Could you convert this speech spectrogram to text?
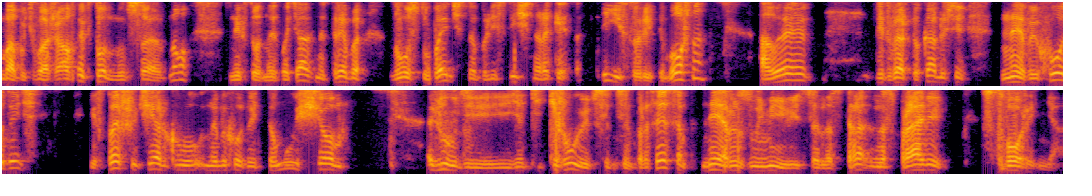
мабуть, важить, але тонну все одно ніхто не потягне. Треба двоступенчата балістична ракета. Її створити можна, але, відверто кажучи, не виходить. І в першу чергу не виходить тому, що люди, які керують цим, цим процесом, не розуміються на, на справі створення.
